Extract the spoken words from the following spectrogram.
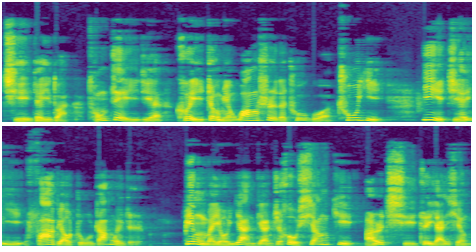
起这一段，从这一节可以证明汪氏的出国出意，亦仅以发表主张为止。并没有验电之后相继而起之言行。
